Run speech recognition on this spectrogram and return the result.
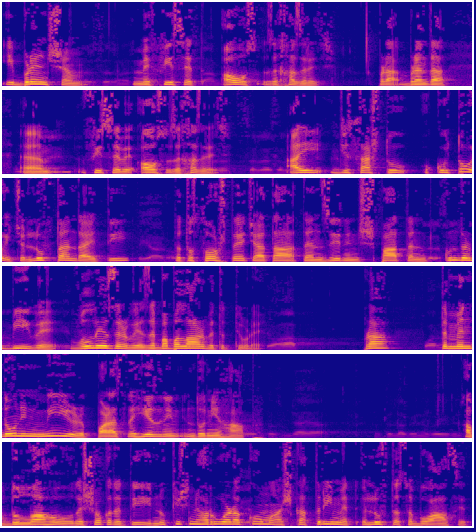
i brendshëm me fiset aus dhe khazreq. Pra, brenda um, fiseve aus dhe khazreq. Ai gjithashtu u kujtoi që lufta ndaj tij do të thoshte që ata të nxirrnin shpatën kundër bijve, vëllezërve dhe baballarëve të tyre. Pra, të mendonin mirë para se të hidhnin ndonjë hap. Abdullahu dhe shokët e tij nuk kishin harruar akoma shkatërrimet e luftës së Buasit,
